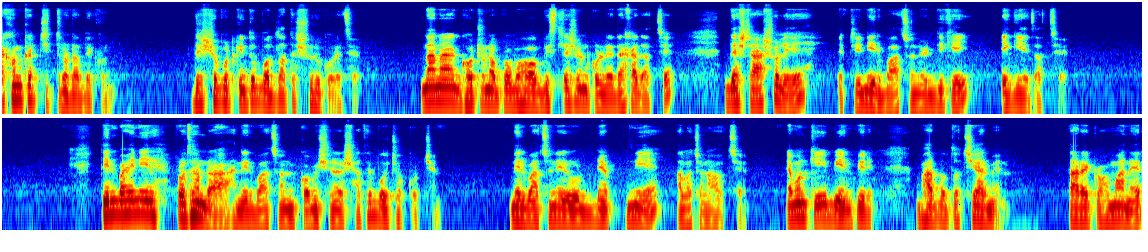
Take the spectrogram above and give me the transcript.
এখনকার চিত্রটা দেখুন, দৃশ্যপট কিন্তু বদলাতে শুরু করেছে। নানা ঘটনা প্রবাহ বিশ্লেষণ করলে দেখা যাচ্ছে, দেশটা আসলে একটি নির্বাচনের দিকেই এগিয়ে যাচ্ছে। তিন বাহিনীর প্রধানরা নির্বাচন কমিশনের সাথে বৈঠক করছেন। নির্বাচনী রোডম্যাপ নিয়ে আলোচনা হচ্ছে, এমনকি বিএনপির ভারপ্রাপ্ত চেয়ারম্যান তারেক রহমানের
